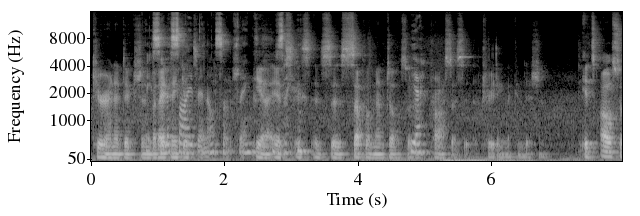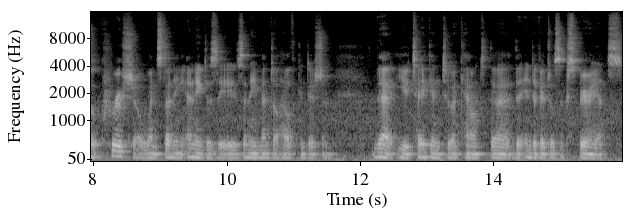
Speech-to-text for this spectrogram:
cure an addiction, Like but I think it's or something. yeah, It's it's it's, a supplemental sort Yeah. of process of treating the condition. It's also crucial when studying any disease, any mental health condition, that you take into account the, the individual's experience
